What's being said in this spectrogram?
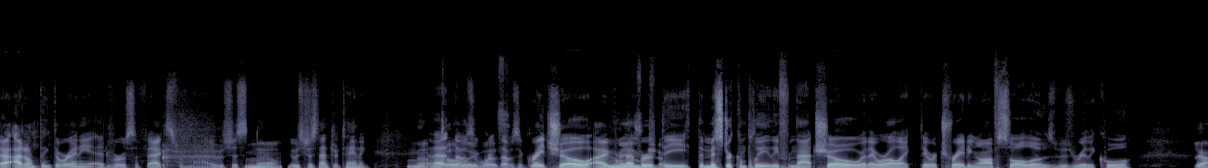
I don't think there were any adverse effects from that. It was just No, it was just entertaining. no, And that, totally that was a, was. that was a great show. I Amazing remember show. the the Mister Completely from that show where they were all like they were trading off solos. It was really cool. Yeah.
